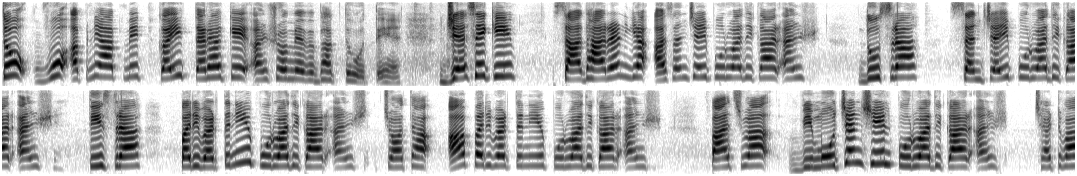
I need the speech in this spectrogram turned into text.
तो वो अपने आप में कई तरह के अंशों में विभक्त होते हैं। जैसे कि साधारण या असंचयी पूर्वाधिकार अंश, दूसरा संचयी पूर्वाधिकार अंश, तीसरा परिवर्तनीय पूर्वाधिकार अंश, चौथा अपरिवर्तनीय पूर्वाधिकार अंश, पांचवा विमोचनशील पूर्वाधिकार अंश, छठवा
